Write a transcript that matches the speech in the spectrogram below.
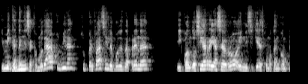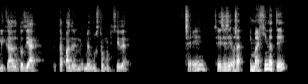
Y me encanta que sea como, ah, pues mira, súper fácil, le pones la prenda y cuando cierra ya cerró y ni siquiera es como tan complicado, entonces ya está padre, me, gusta mucho esa idea. Sí, sí, sí, sí. O sea, imagínate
